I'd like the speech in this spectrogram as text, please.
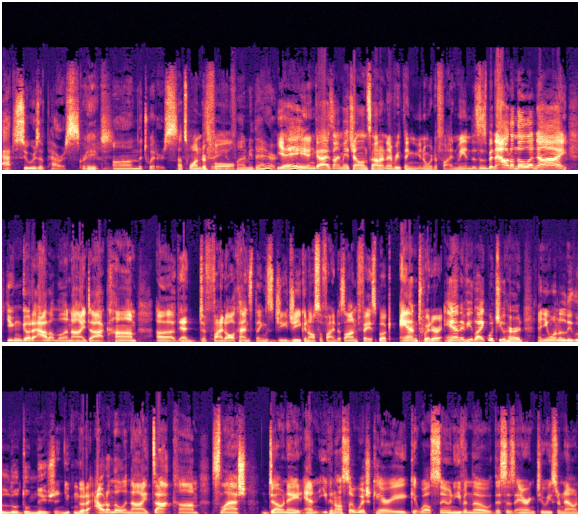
at Sewers of Paris. Great. on the Twitters. That's So you wonderful. can find me there. Yay! And guys, I'm H. Alan Scott on everything. You know where to find me. This has been Out on the Lanai. You can go to outonthelanai.com uh, and to find all kinds of things, GG. You can also find us on Facebook and Twitter. And if you like what you heard and you want to leave a little donation, you can go to outonthelanai.com slash donate. And you can also wish Carrie get well soon, even though this is airing two weeks from now.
